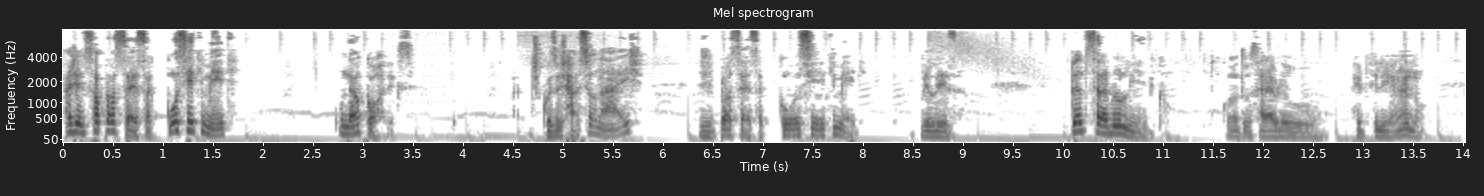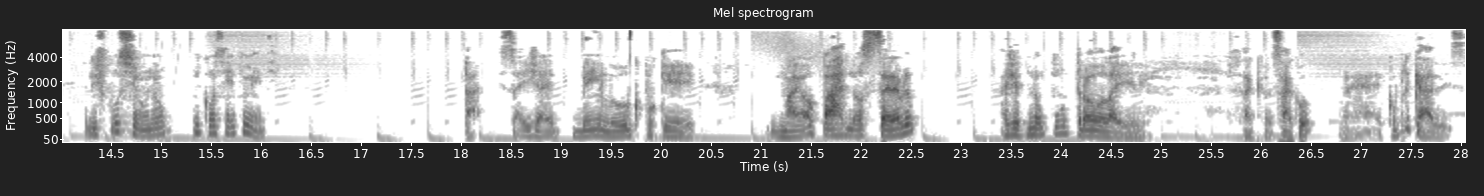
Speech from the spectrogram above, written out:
a gente só processa conscientemente o neocórtex. As coisas racionais a gente processa conscientemente. Beleza? Tanto o cérebro límbico quanto o cérebro reptiliano, eles funcionam inconscientemente. Tá, isso aí já é bem louco, porque maior parte do nosso cérebro a gente não controla ele. Saca, sacou? É complicado isso.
